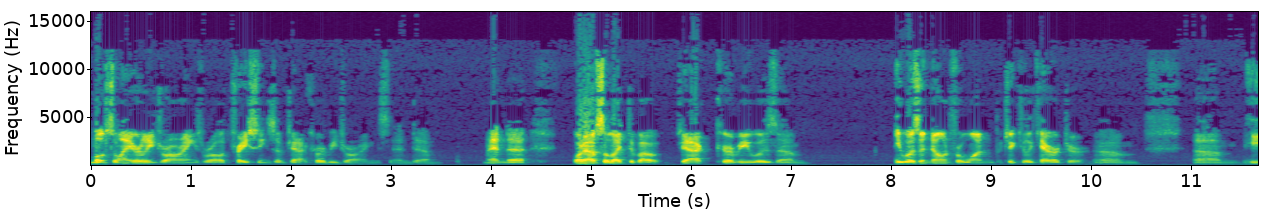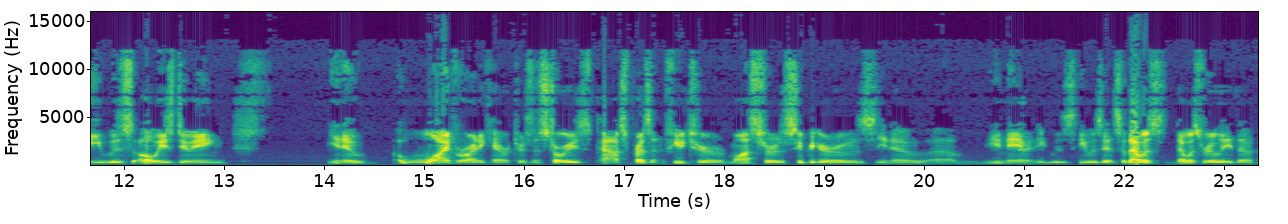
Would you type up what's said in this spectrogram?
most of my early drawings were all tracings of Jack Kirby drawings, and um, and uh, what I also liked about Jack Kirby was um, he wasn't known for one particular character. Um, um, he was always doing, you know, a wide variety of characters and stories, past, present, future, monsters, superheroes. You know, um, you name it. He was he was it. So that was that was really the.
